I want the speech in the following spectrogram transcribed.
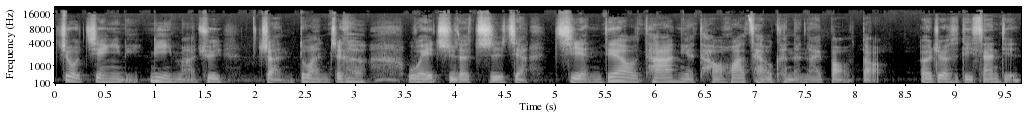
就建议你立马去斩断这个 尾指的指甲，剪掉它，你的桃花才有可能来报道。而这是第三点，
